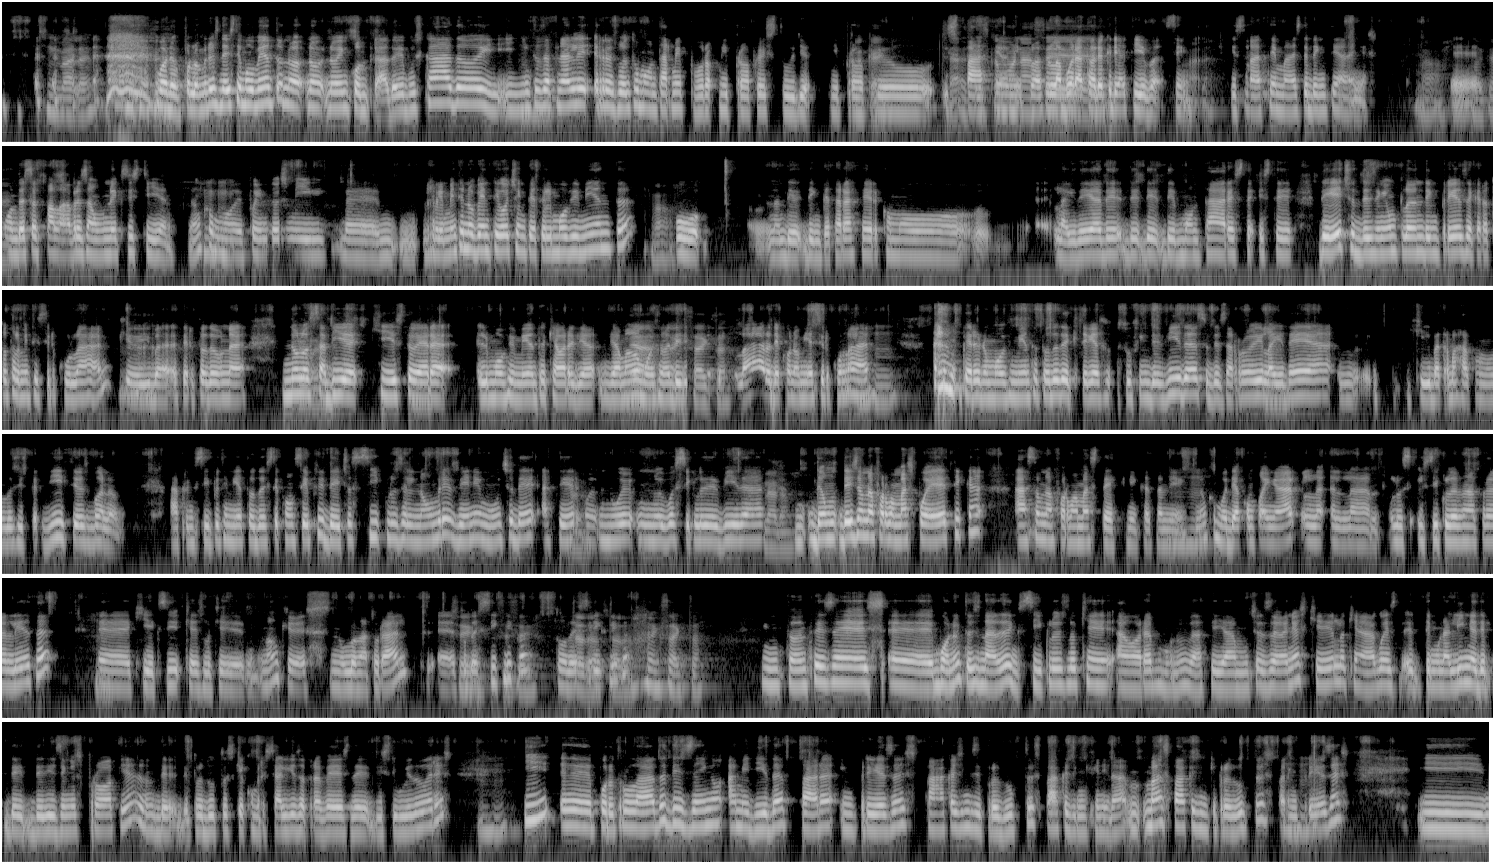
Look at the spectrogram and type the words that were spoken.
Vale. Bueno, por lo menos en este momento no, no, no he encontrado, he buscado y, y entonces al final he resuelto montar mi, pro- mi propio estudio, mi propio es espacio, como mi nace- propio laboratorio creativo, sí. Vale. Eso hace más de 20 años, Ah, eh, ok. cuando esas palabras aún no existían, ¿no? Como fue en 2000, eh, realmente en 98 empezó el movimiento, Wow. o de, de empezar a hacer como la idea de, de, de, de, montar este, este, de hecho diseñé un plan de empresa que era totalmente circular, que iba a hacer toda una, no Qué lo bueno. sabía que esto era el movimiento que ahora ya llamamos, Ya, ¿no? De exacto. circular o de economía circular, Ujú. pero era un movimiento todo de que tenía su, su fin de vida, su desarrollo, la Mm. idea, que iba a trabajar con los desperdicios, bueno, a principio tenía todo este concepto y de hecho ciclos del nombre viene mucho de hacer Claro. un, nue- un nuevo ciclo de vida, Claro. de un- desde una forma más poética hasta una forma más técnica también, Ujú. ¿no? Como de acompañar la, la- los- el ciclo de la naturaleza, Mm. eh, que, que es lo que, ¿no? que es lo natural, eh, Sí, todo es sí, cíclico, sí. todo es cíclico. todo, Exacto. Entonces, es, eh, bueno, entonces nada, en ciclo es lo que ahora, bueno, hace ya muchos años que lo que hago es, eh, tengo una línea de, de, diseños propia, de, de, productos que comercializo a través de distribuidores. Y, eh, por otro lado, diseño a medida para empresas, packaging de productos, packaging en general, más packaging que productos para empresas. Y,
